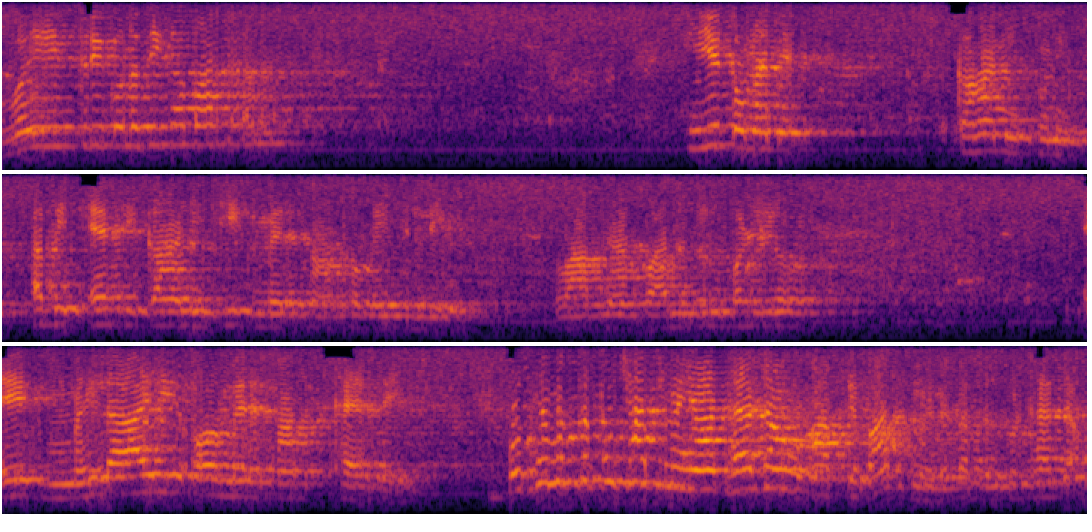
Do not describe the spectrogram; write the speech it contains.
वही स्त्री को नदी का पार कराना। ये तो मैंने कहानी सुनी। अभी ऐसी कहानी ठीक मेरे साथ हो गई दिल्ली। में तो आपने अखबार में ज़रूर पढ़ लियो एक महिला आई और मेरे साथ ठहर गई। उसने मुझसे पूछा कि मैं यहाँ ठहर जाऊँ? आपके पास? मैंने कहा, बिल्कुल ठहर जाऊँ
